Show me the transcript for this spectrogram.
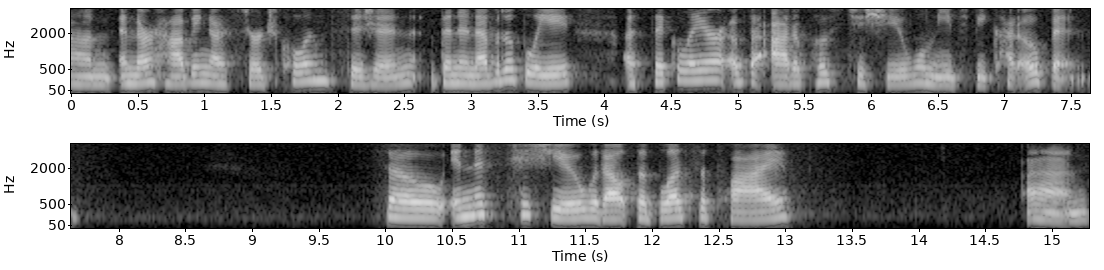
um, and they're having a surgical incision, then inevitably a thick layer of the adipose tissue will need to be cut open. So, in this tissue, without the blood supply, um,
